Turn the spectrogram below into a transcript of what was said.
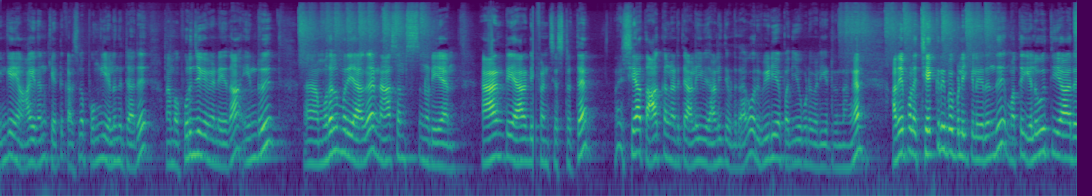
எங்கே என் ஆயுதம்னு கேட்டு கடைசியில் பொங்கி எழுந்துட்டாரு. நம்ம புரிஞ்சுக்க வேண்டியதுதான். இன்று முதல் முறையாக நாசன்ஸினுடைய ஆன்டி ஏர் டிஃபென்ஸ் சிஸ்டத்தை ரஷ்யா தாக்கல் நடத்தி அழி அழித்து விட்டதாக ஒரு வீடியோ பதிவு கூட வெளியிட்டிருந்தாங்க. அதே போல் செக் ரிப்பப்ளிக்கில் இருந்து மொத்தம் எழுபத்தி ஆறு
